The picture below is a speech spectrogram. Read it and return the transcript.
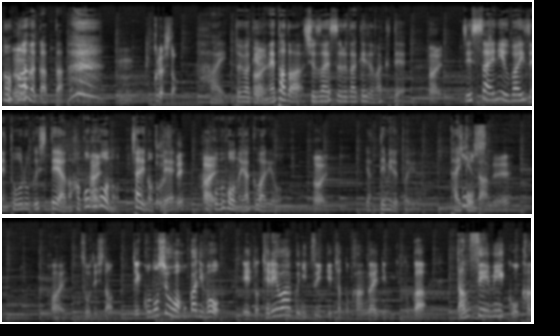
思わなかった。うん、びっくりした。はい、というわけでね、ただ取材するだけじゃなくてはい、実際にウーバーイーツに登録してあの運ぶ方の、チャリ乗ってね。はい。運、ぶ方の役割をはい、やってみるという体そう験だ。ですね。はい、そうでした。で、この章は他にも、えっ、と、テレワークについてちょっと考えてみるとか、男性メイクを考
